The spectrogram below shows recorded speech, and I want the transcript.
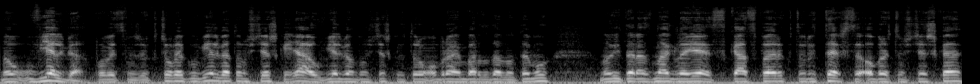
no uwielbia, powiedzmy, że człowiek uwielbia tą ścieżkę. Ja uwielbiam tą ścieżkę, którą obrałem bardzo dawno temu. No i teraz nagle jest Kacper, który też chce obrać tą ścieżkę.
